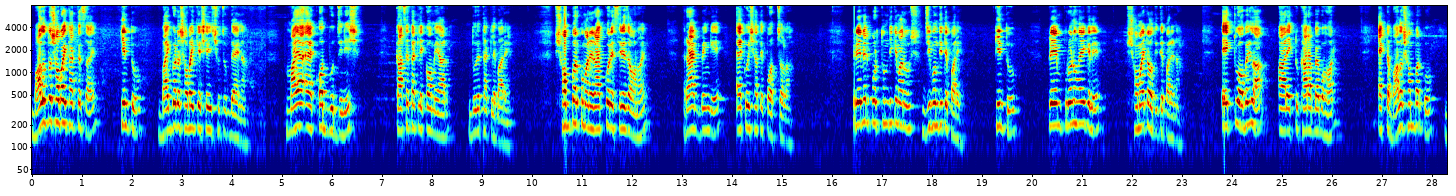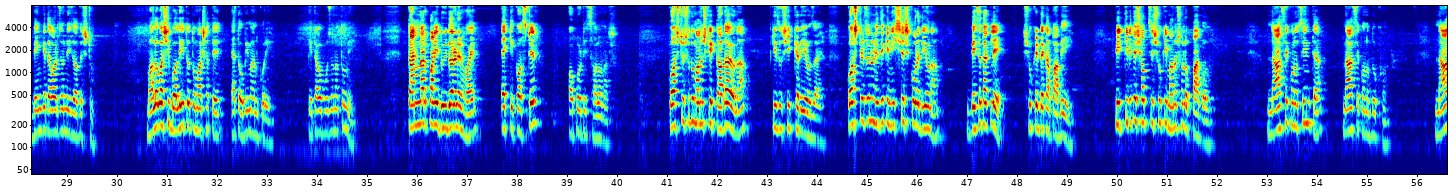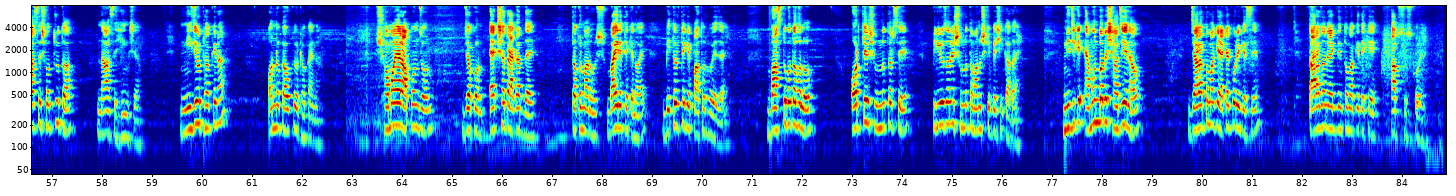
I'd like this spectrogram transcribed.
ভালো তো সবাই থাকতে চায়, কিন্তু ভাগ্যটা সবাইকে সেই সুযোগ দেয় না। মায়া এক অদ্ভুত জিনিস, কাছে থাকলে কমে আর দূরে থাকলে বাড়ে। সম্পর্ক মানে রাগ করে ছেড়ে যাওয়া নয়, রাগ ভেঙে একই সাথে পথ চলা। প্রেমের প্রথম দিকে মানুষ জীবন দিতে পারে, কিন্তু প্রেম পুরনো হয়ে গেলে সময়টাও দিতে পারে না। একটু অবহেলা আর একটু খারাপ ব্যবহার, একটা ভালো সম্পর্ক ভেঙে দেওয়ার জন্যই যথেষ্ট। ভালোবাসি বলেই তো তোমার সাথে এত অভিমান করি। এটাও বুঝো না তুমি? কান্নার পানি দুই ধরনের হয়, একটি কষ্টের, অপরটি ছলনার। কষ্ট শুধু মানুষকে কাদায়ও না, কিছু শিক্ষা দিয়েও যায়। কষ্টের জন্য নিজেকে নিঃশেষ করে দিও না, বেঁচে থাকলে সুখের দেখা পাবেই। পৃথিবীতে সবচেয়ে সুখী মানুষ হলো পাগল। না আছে কোনো চিন্তা, না আছে কোনো দুঃখ। না আছে শত্রুতা, না আছে হিংসা। নিজেও ঠকে না, অন্য কাউকেও ঠকায় না। সময় আর আপনজন যখন একসাথে আঘাত দেয়, তখন মানুষ বাইরে থেকে নয়, ভিতর থেকে পাথর হয়ে যায়। বাস্তবতা হলো, অর্থের শূন্যতার চেয়ে প্রিয়জনের শূন্যতা মানুষকে বেশি কাঁদায়। নিজেকে এমনভাবে সাজিয়ে নাও, যারা তোমাকে একা করে গেছে, তারা যেন একদিন তোমাকে দেখে আফসোস করে।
